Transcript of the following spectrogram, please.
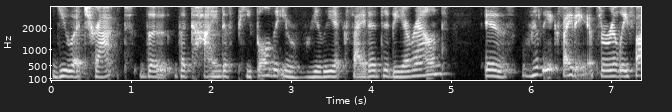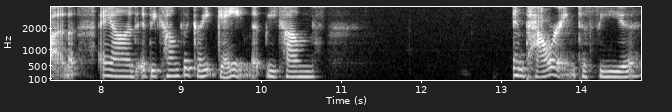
you attract the the kind of people that you're really excited to be around is really exciting. It's really fun and it becomes a great game. It becomes empowering to see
